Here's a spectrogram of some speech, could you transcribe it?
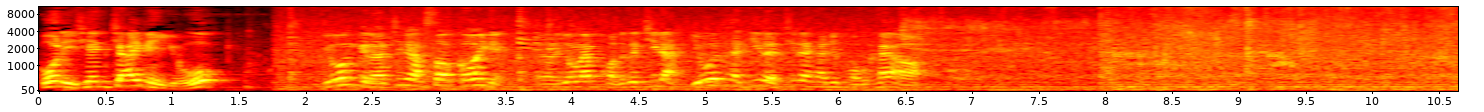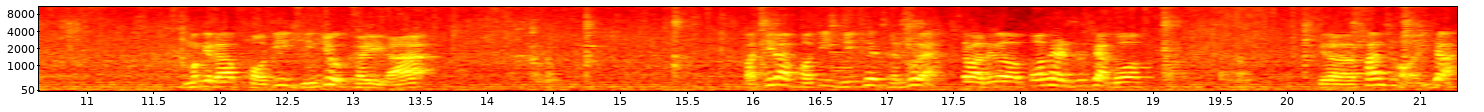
锅里先加一点油，油温给它尽量烧高一点，呃，用来跑这个鸡蛋。油温太低了，鸡蛋下去跑不开啊。我们给它跑定型就可以了。把鸡蛋跑定型，先盛出来，再把这个包菜丝下锅，给它翻炒一下，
